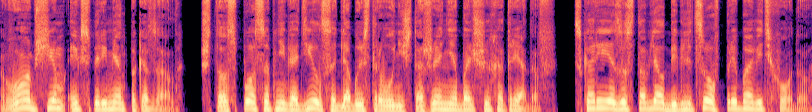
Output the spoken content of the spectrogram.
В общем, эксперимент показал, что способ не годился для быстрого уничтожения больших отрядов, скорее заставлял беглецов прибавить ходу.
